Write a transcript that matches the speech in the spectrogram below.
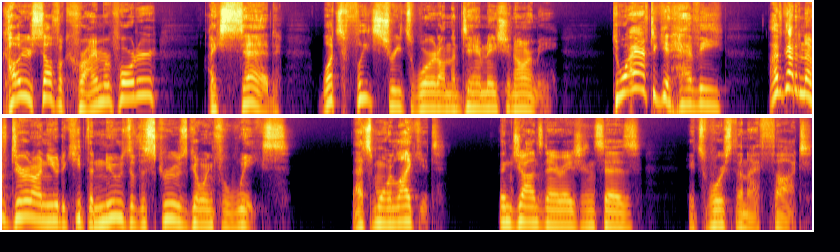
call yourself a crime reporter? I said, What's Fleet Street's word on the damnation army? Do I have to get heavy? I've got enough dirt on you to keep the news of the screws going for weeks. That's more like it. Then John's narration says, It's worse than I thought.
